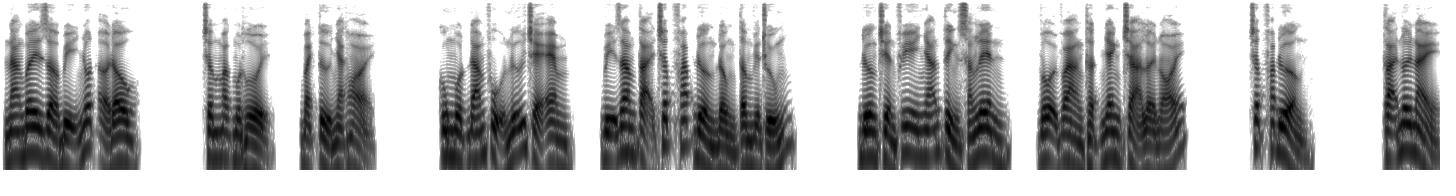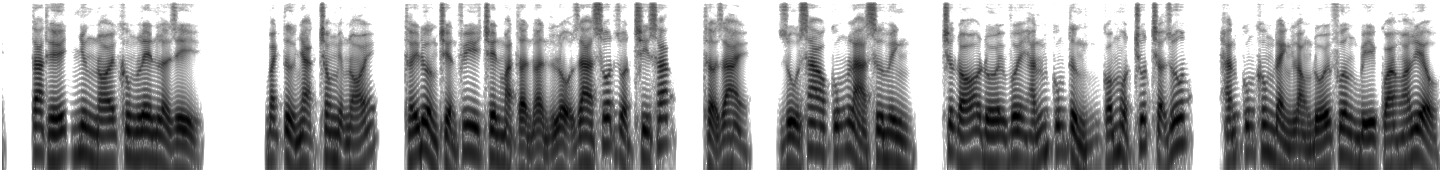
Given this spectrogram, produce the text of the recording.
Nàng bây giờ bị nhốt ở đâu? Trầm mặc một hồi, Bạch Tử Nhạc hỏi. Cùng một đám phụ nữ trẻ em, bị giam tại chấp pháp đường đồng tâm viện chúng. Đường triển phi nhãn tỉnh sáng lên, vội vàng thật nhanh trả lời nói. Chấp pháp đường. Tại nơi này, ta thế nhưng nói không lên lời gì. Bạch tử nhạc trong miệng nói, thấy đường triển phi trên mặt ẩn ẩn lộ ra sốt ruột chi sắc, thở dài, dù sao cũng là sư huynh, trước đó đối với hắn cũng từng có một chút trợ giúp, hắn cũng không đành lòng đối phương bí quá hóa liều,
